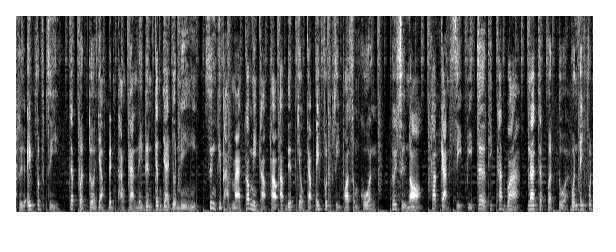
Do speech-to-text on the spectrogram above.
หรือ iPhone 14 จะเปิดตัวอย่างเป็นทางการในเดือนกันยายนนี้ ซึ่งที่ผ่านมาก็มีข่าวคราวอัปเดตเกี่ยวกับ iPhone 14 พอสมควร โดยสื่อนอกคาดการ 4 ฟีเจอร์ที่คาดว่าน่าจะเปิดตัวบน iPhone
